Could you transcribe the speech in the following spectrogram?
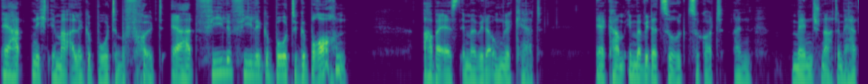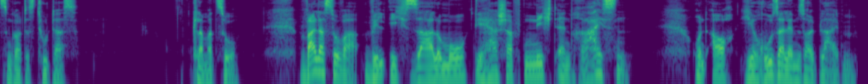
er hat nicht immer alle Gebote befolgt, er hat viele, viele Gebote gebrochen. Aber er ist immer wieder umgekehrt. Er kam immer wieder zurück zu Gott. Ein Mensch nach dem Herzen Gottes tut das. Klammer zu. Weil das so war, will ich Salomo die Herrschaft nicht entreißen. Und auch Jerusalem soll bleiben.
